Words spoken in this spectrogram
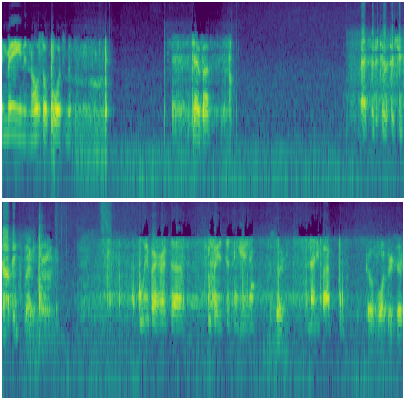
in Maine and also Portsmouth. 10 5. Exited 206, you copy? I believe I heard the Coupe is disengaging. Sir. 95. Go one three six.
